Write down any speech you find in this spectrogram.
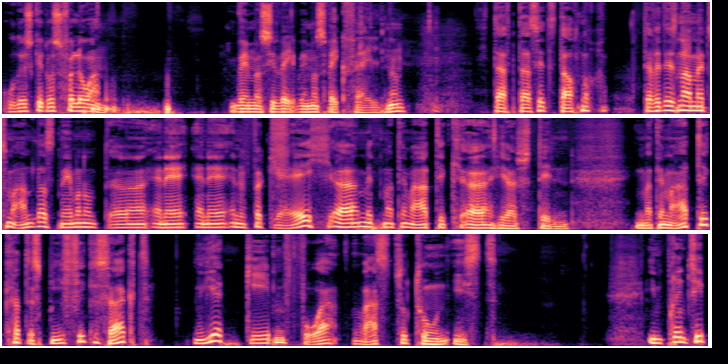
Oder es geht was verloren, wenn man sie wenn man es wegfeilt. Ne? Ich darf das jetzt auch noch, darf ich das noch einmal zum Anlass nehmen und äh, eine, eine, einen Vergleich äh, mit Mathematik äh, herstellen. In Mathematik hat das Bifi gesagt, wir geben vor, was zu tun ist. Im Prinzip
